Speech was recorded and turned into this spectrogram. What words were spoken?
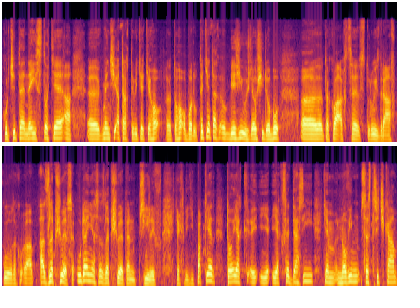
k určité nejistotě a uh, k menší atraktivitě těho, toho oboru. Teď je tak, běží už delší dobu taková akce Studuj zdrávku a zlepšuje se. Údajně se zlepšuje ten příliv těch lidí. Pak je to, jak, jak se daří těm novým svým sestřičkám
